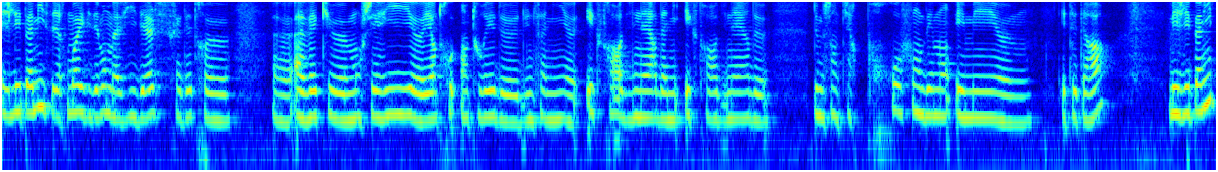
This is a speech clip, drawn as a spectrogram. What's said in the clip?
je l'ai pas mis, c'est-à-dire que moi évidemment ma vie idéale ce serait d'être avec mon chéri et entouré d'une famille extraordinaire, d'amis extraordinaires, de, de me sentir profondément aimée, euh, etc. Mais je l'ai pas mis,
